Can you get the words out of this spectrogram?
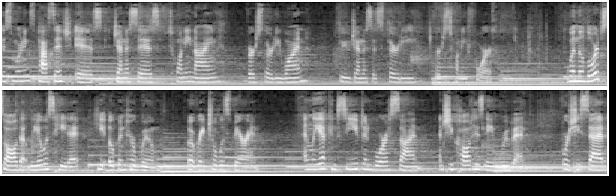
This morning's passage is Genesis 29, verse 31, through Genesis 30, verse 24. When the Lord saw that Leah was hated, he opened her womb, but Rachel was barren. And Leah conceived and bore a son, and she called his name Reuben, for she said,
